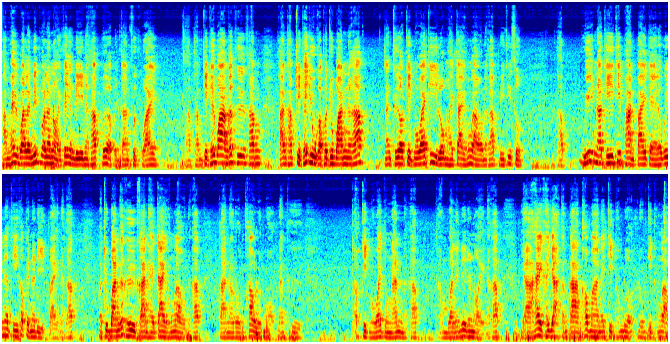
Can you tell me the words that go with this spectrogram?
ทำให้วันละนิดวันละหน่อยก็ยังดีนะครับ เพื่อเป็นการฝึกไว้ครับทำจิตให้ว่างก็คือทำการทำจิตให้อยู่กับปัจจุบันนะครับ นั่นคือเอาจิตมาไว้ที่ลมหายใจของเรานะครับ ดีที่สุดครับวินาทีที่ผ่านไปแต่ละวินาทีก็เป็นอดีตไปนะครับ ปัจจุบันก็คือการหายใจของเรานะครับ การอารมณ์เข้าลมออกนั่นคือ เอาจิตมาไว้ตรงนั้นนะครับทำวันละนิดหน่อยนะครับ อย่าให้ขยะต่างๆ เข้ามาในจิตของดวงดวงจิตของเรา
